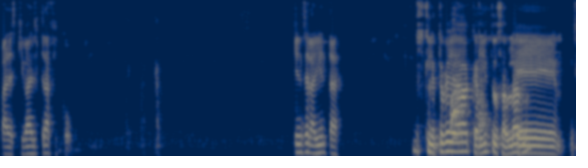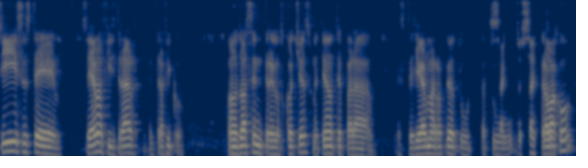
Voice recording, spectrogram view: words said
para esquivar el tráfico? ¿Quién se la avienta? Pues que le toca ya a Carlitos hablar, ¿no? Eh, sí, es este. Se llama filtrar el tráfico. Cuando vas entre los coches, metiéndote para este, llegar más rápido a tu, a tu Exacto, exacto. trabajo.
